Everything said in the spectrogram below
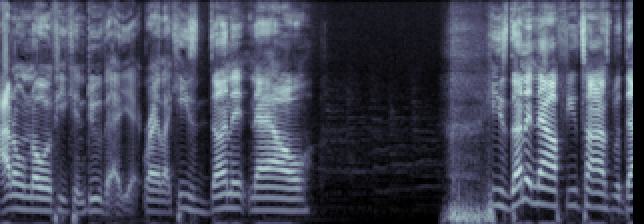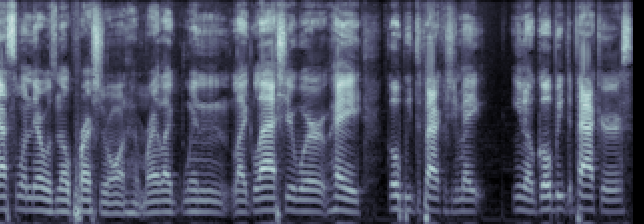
I don't know if he can do that yet, right? Like he's done it now. He's done it now a few times, but that's when there was no pressure on him, right? Like when, like last year, where hey, go beat the Packers, you make, you know, go beat the Packers.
